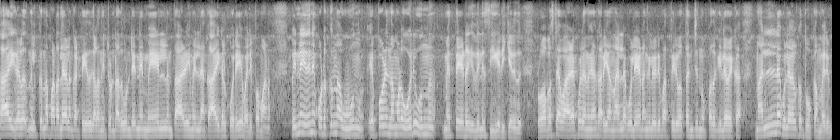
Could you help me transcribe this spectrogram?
കായ്കൾ നിൽക്കുന്ന പടലകളും കട്ട് ചെയ്ത് കളഞ്ഞിട്ടുണ്ട്. അതുകൊണ്ട് തന്നെ മേലിലും താഴെയും എല്ലാം കായ്കൾക്ക് ഒരേ വലിപ്പമാണ്. പിന്നെ ഇതിന് കൊടുക്കുന്ന ഊന്ന് എപ്പോഴും നമ്മൾ ഒരു ഊന്ന് മെത്തേഡ് ഇതിൽ സ്വീകരിക്കരുത്. റോബസ്റ്റ വാഴക്കുല നിങ്ങൾക്കറിയാം നല്ല കുലയാണെങ്കിൽ ഒരു പത്ത് ഇരുപത്തഞ്ച് മുപ്പത് കിലോയൊക്കെ നല്ല കുലകൾക്ക് തൂക്കം വരും.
